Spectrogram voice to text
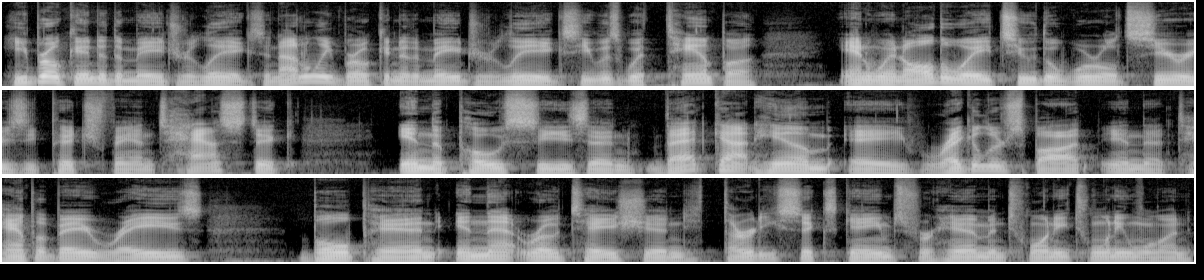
He broke into the major leagues, and not only broke into the major leagues, he was with Tampa and went all the way to the World Series. He pitched fantastic in the postseason. That got him a regular spot in the Tampa Bay Rays bullpen in that rotation. 36 games for him in 2021,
